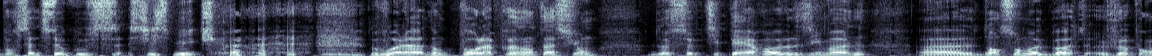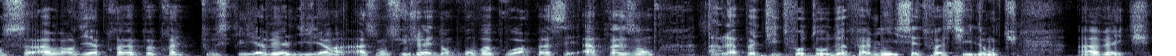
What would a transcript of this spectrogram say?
pour cette secousse sismique. voilà donc pour la présentation de ce petit père euh, Zimon euh, dans son mode bot. Je pense avoir dit après à peu près tout ce qu'il y avait à dire à son sujet. Donc on va pouvoir passer à présent à la petite photo de famille, cette fois-ci donc avec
